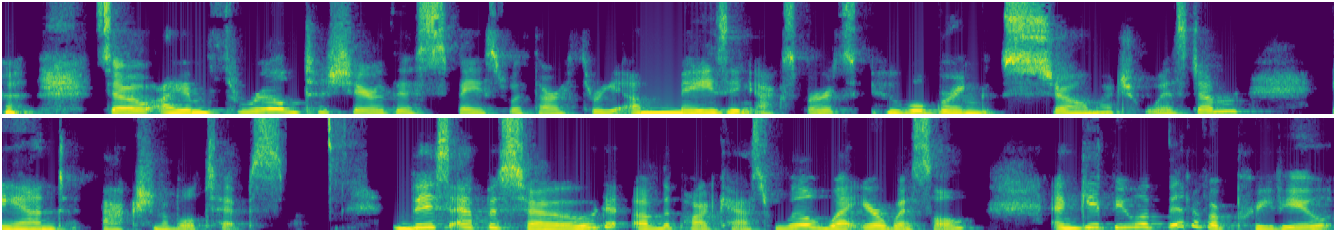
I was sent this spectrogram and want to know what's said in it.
so I am thrilled to share this space with our three amazing experts who will bring so much wisdom and actionable tips. This episode of the podcast will wet your whistle and give you a bit of a preview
